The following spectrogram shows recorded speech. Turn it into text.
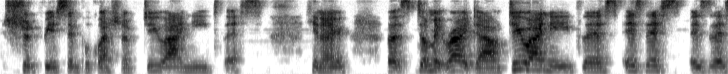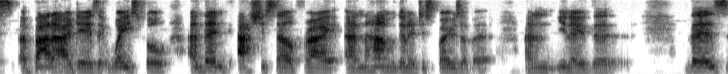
should be a simple question of do I need this? You know, let's dumb it right down. Do I need this? Is this is this a bad idea? Is it wasteful? And then ask yourself, right, and how am I going to dispose of it? and you know the there's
